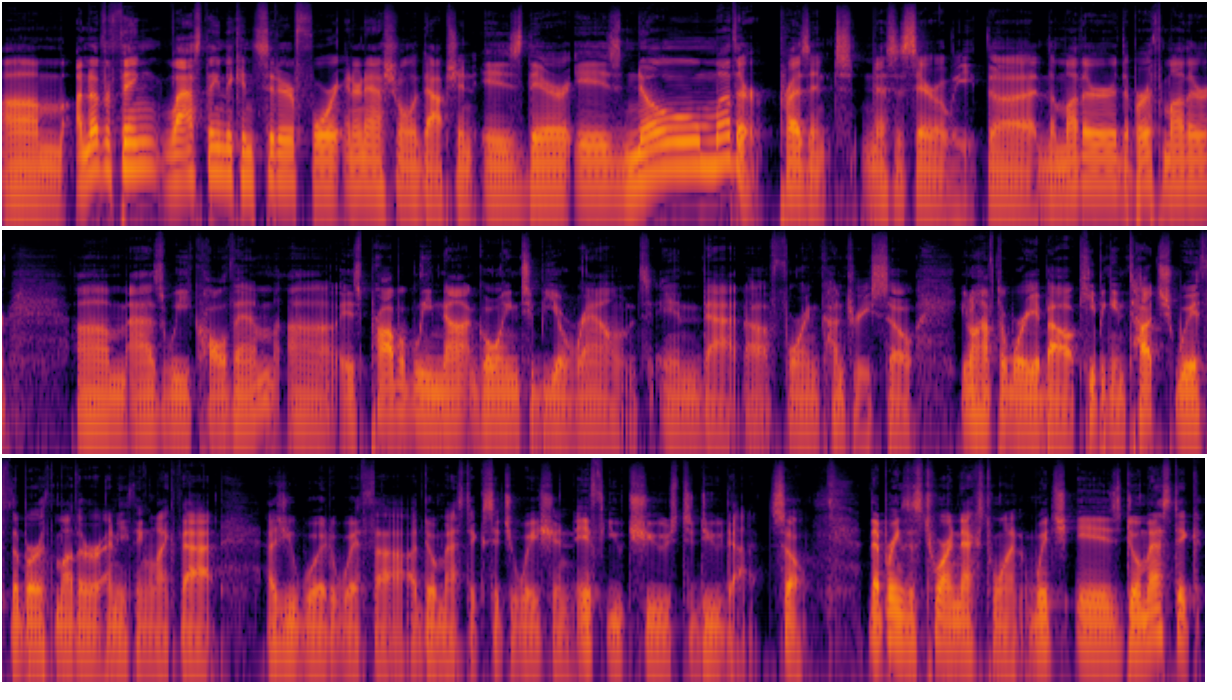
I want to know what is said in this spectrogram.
um, another thing, last thing to consider for international adoption is there is no mother present necessarily. The the mother, the birth mother, um, as we call them, uh, is probably not going to be around in that uh, foreign country. So you don't have to worry about keeping in touch with the birth mother or anything like that as you would with uh, a domestic situation if you choose to do that. So that brings us to our next one, which is domestic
